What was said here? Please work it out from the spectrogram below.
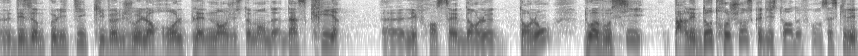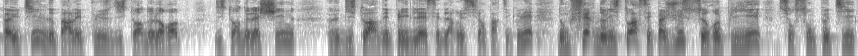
euh, des hommes politiques qui veulent jouer leur rôle pleinement, justement, d'inscrire euh, les Français dans le temps long, doivent aussi parler d'autre chose que d'histoire de France. Est-ce qu'il n'est pas utile de parler plus d'histoire de l'Europe, d'histoire de la Chine, euh, d'histoire des pays de l'Est et de la Russie en particulier? Donc faire de l'histoire, c'est pas juste se replier sur son petit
